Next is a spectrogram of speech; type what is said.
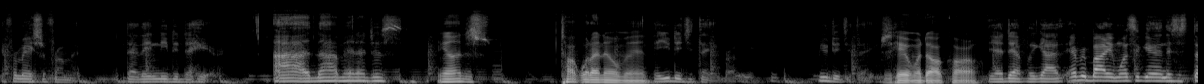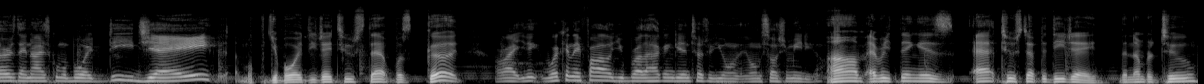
information from it that they needed to hear. Ah, nah, man. I just, you know, I just talk what I know, man. Yeah, you did your thing, bro. You, you did your thing. Just here with my dog Carl. Yeah, definitely, guys. Everybody, once again, this is Thursday night school. My boy DJ. Your boy DJ Two Step was good. All right, where can they follow you, brother? How can they get in touch with you on, on social media? Um, everything is at Two Step the DJ. The number two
